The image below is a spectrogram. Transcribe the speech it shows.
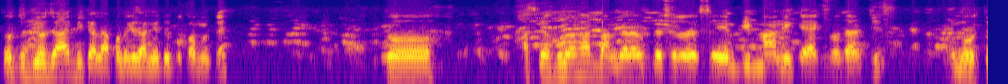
তো যদিও যায়, বিকালে আপনাদেরকে জানিয়ে দেবো কমেন্টে। তো আজকে হুলারহাট বাঙ্গারের উদ্দেশ্যে রয়েছে এমপি মানিক এক নজানটি এই মুহূর্তে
